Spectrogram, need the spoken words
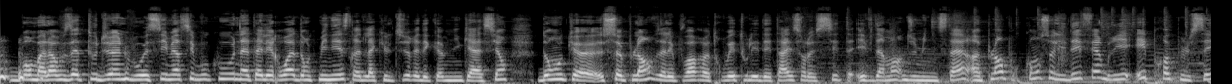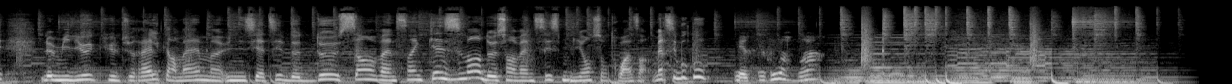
Bon, bah alors vous êtes toute jeune, vous aussi. Merci beaucoup, Nathalie Roy, donc ministre de la Culture et des Communications. Donc, euh, ce plan, vous allez pouvoir retrouver tous les détails sur le site, évidemment, du ministère. Un plan pour consolider, faire briller et propulser le milieu culturel, quand même, une initiative de 225, quasiment 226 millions sur trois ans. Merci beaucoup. Merci à vous, au revoir.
